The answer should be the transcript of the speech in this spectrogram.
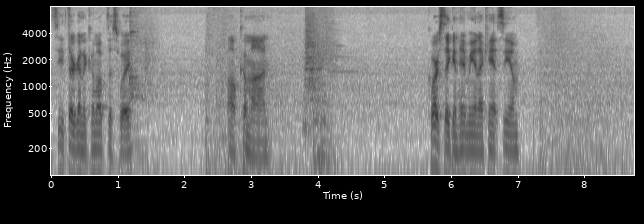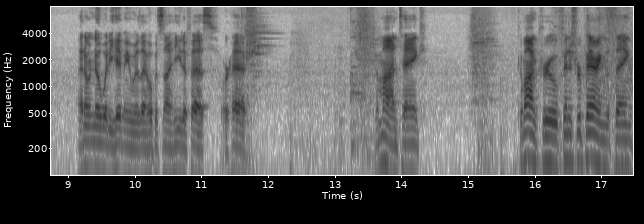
See if they're going to come up this way. Oh, come on Of course they can hit me and I can't see them. I don't know what he hit me with. I hope it's not Heat FS or Hesh. Come on, tank. Come on, crew. Finish repairing the thing.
